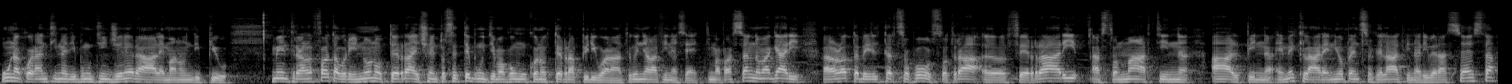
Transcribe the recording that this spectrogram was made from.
una quarantina di punti in generale, ma non di più, mentre l'Alfa Tauri non otterrà i 107 punti, ma comunque ne otterrà più di 40, quindi alla fine settima, passando magari alla lotta per il terzo posto tra eh, Ferrari Aston Martin, Alpine e McLaren. Io penso che l'Alpine arriverà a sesta.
